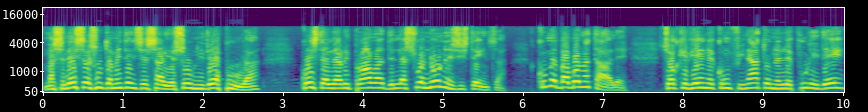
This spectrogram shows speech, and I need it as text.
Ma se l'essere assolutamente necessario è solo un'idea pura, questa è la riprova della sua non esistenza, come Babbo Natale. Ciò che viene confinato nelle pure idee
